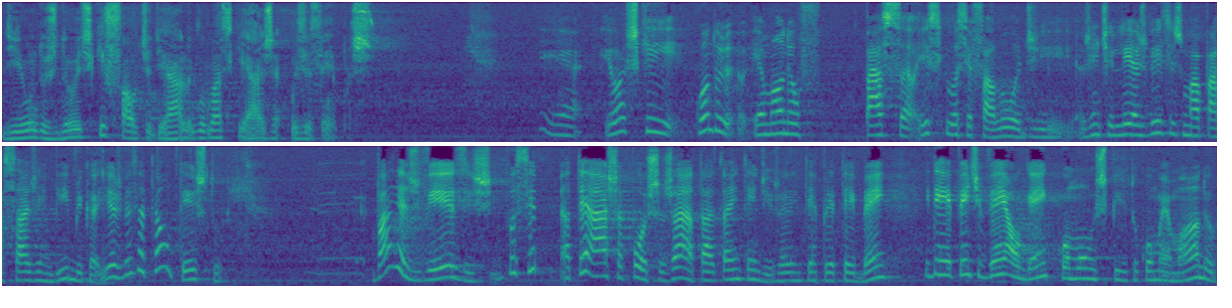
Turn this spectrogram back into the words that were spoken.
de um dos dois, que falte o diálogo, mas que haja os exemplos. É, eu acho que quando Emmanuel passa, isso que você falou, de a gente lê às vezes uma passagem bíblica e às vezes até um texto, várias vezes você até acha, poxa, já tá, tá entendi, já interpretei bem, e de repente vem alguém como um espírito como Emmanuel,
